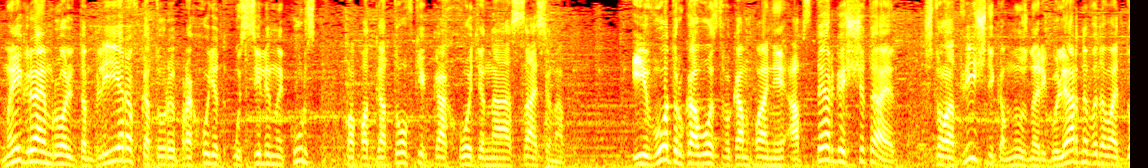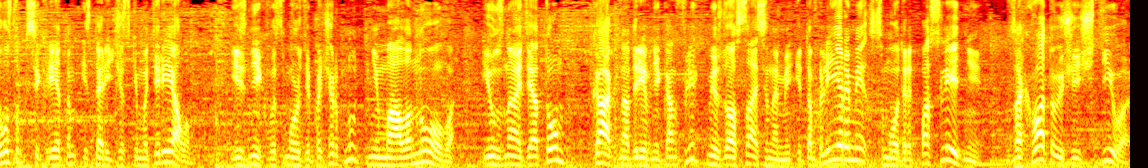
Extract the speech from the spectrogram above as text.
Мы играем роль тамплиеров, которые проходят усиленный курс по подготовке к охоте на ассасинов. И вот руководство компании Abstergo считает, что отличникам нужно регулярно выдавать доступ к секретным историческим материалам. Из них вы сможете почерпнуть немало нового и узнаете о том, как на древний конфликт между ассасинами и тамплиерами смотрят последние, захватывающие чтиво.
